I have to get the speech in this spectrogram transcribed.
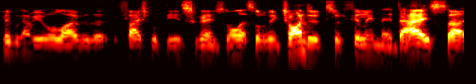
people are going to be all over the, the Facebook, the Instagrams, and all that sort of thing, trying to, to fill in their days. So,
